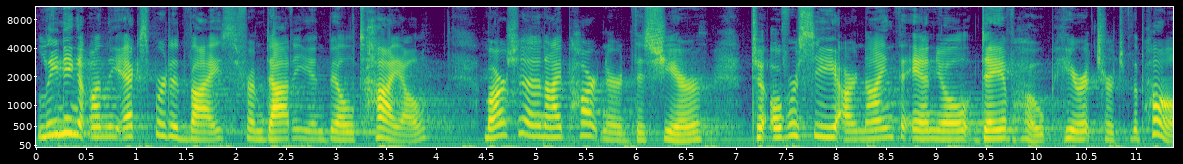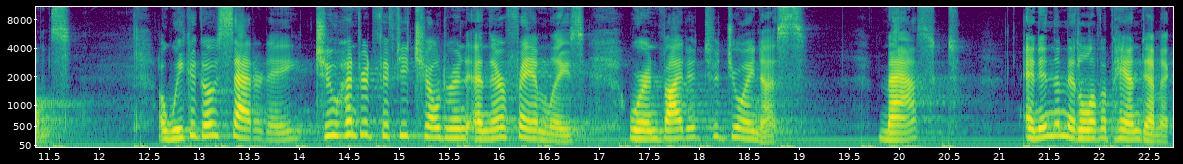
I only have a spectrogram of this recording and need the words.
Leaning on the expert advice from Dottie and Bill Tile, Marcia and I partnered this year to oversee our ninth annual Day of Hope here at Church of the Palms. A week ago Saturday, 250 children and their families were invited to join us, masked and in the middle of a pandemic.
